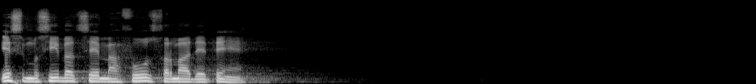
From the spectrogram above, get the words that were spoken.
اس مصیبت سے محفوظ فرما دیتے ہیں۔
